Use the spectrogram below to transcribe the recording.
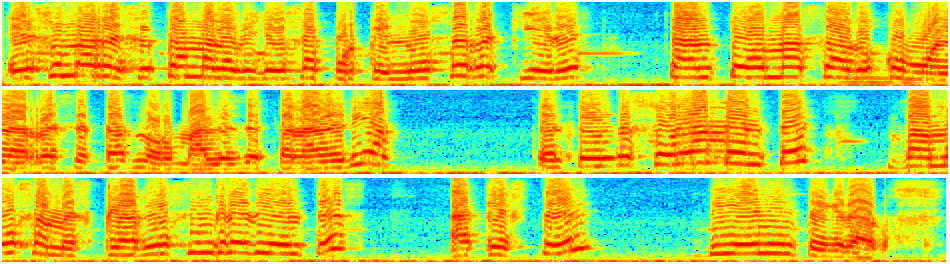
es una receta maravillosa porque no se requiere tanto amasado como en las recetas normales de panadería. Entonces solamente vamos a mezclar los ingredientes a que estén bien integrados.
